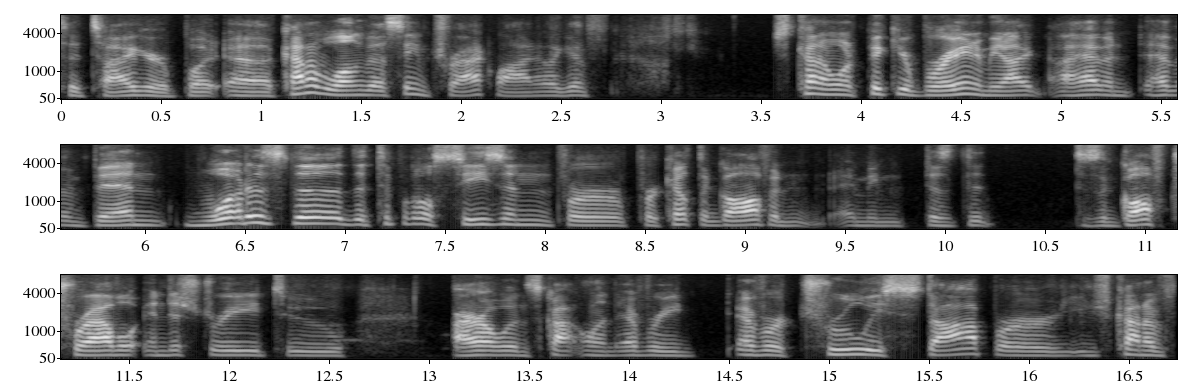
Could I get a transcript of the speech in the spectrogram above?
to Tiger. But uh, kind of along that same track line, like if just kind of want to pick your brain. I mean, I, I haven't haven't been. What is the the typical season for for Celtic golf? And I mean, does the does the golf travel industry to Ireland, Scotland every ever truly stop, or you just kind of?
